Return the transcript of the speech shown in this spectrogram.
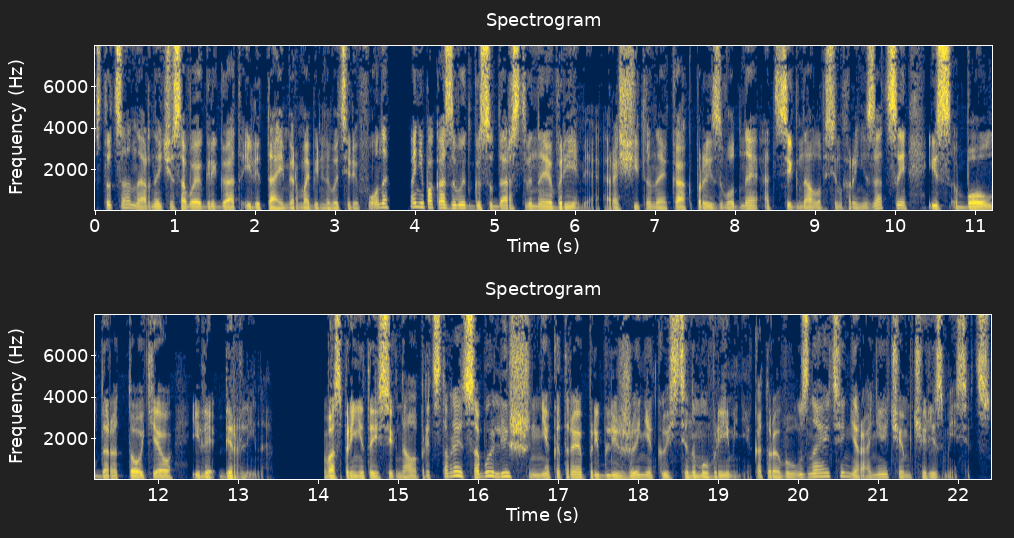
стационарный часовой агрегат или таймер мобильного телефона, они показывают государственное время, рассчитанное как производное от сигналов синхронизации из Болдера, Токио или Берлина. Воспринятые сигналы представляют собой лишь некоторое приближение к истинному времени, которое вы узнаете не ранее, чем через месяц.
